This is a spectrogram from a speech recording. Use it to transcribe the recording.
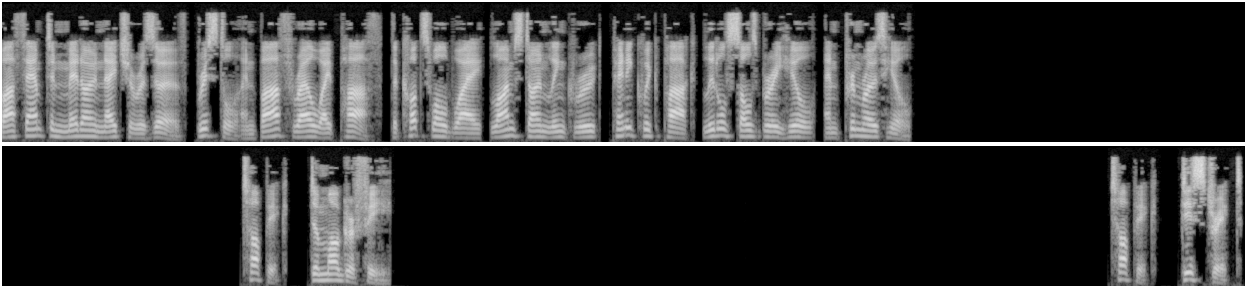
Bathampton Meadow Nature Reserve, Bristol and Bath Railway Path, the Cotswold Way, Limestone Link Route, Pennyquick Park, Little Solsbury Hill, and Primrose Hill. Topic: Demography. Topic: District.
